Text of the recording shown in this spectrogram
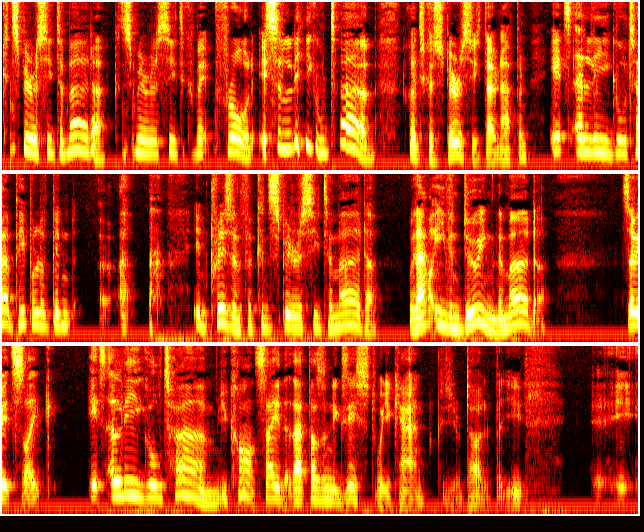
Conspiracy to murder, conspiracy to commit fraud. It's a legal term. Because conspiracies don't happen. It's a legal term. People have been uh, uh, in prison for conspiracy to murder without even doing the murder. So it's like it's a legal term. You can't say that that doesn't exist. Well, you can because you're retarded, but you it,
